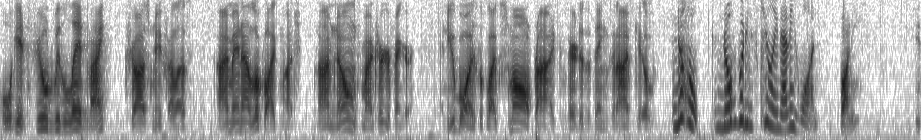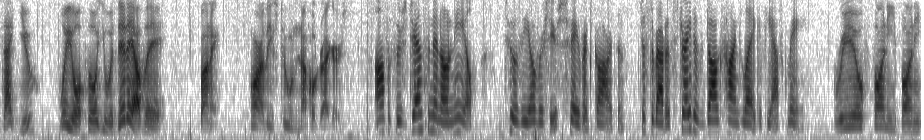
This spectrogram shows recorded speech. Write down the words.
Or get filled with lead, mate. Trust me, fellas. I may not look like much, but I'm known for my trigger finger. And you boys look like small fry compared to the things that I've killed. No, nobody's killing anyone. Bunny? Is that you? We all thought you were dead out there. Bunny, who are these two knuckle draggers? Officers Jensen and O'Neill, two of the Overseer's favorite guards, and just about as straight as a dog's hind leg, if you ask me. Real funny, Bunny.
